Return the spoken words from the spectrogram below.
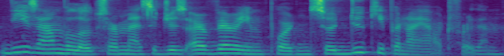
These envelopes or messages are very important, so do keep an eye out for them.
